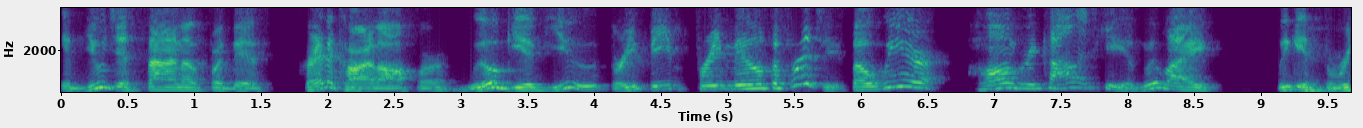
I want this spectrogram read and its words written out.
if you just sign up for this credit card offer, we'll give you three free meals to Frenchy's. So we're hungry college kids. We're like, we get three.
